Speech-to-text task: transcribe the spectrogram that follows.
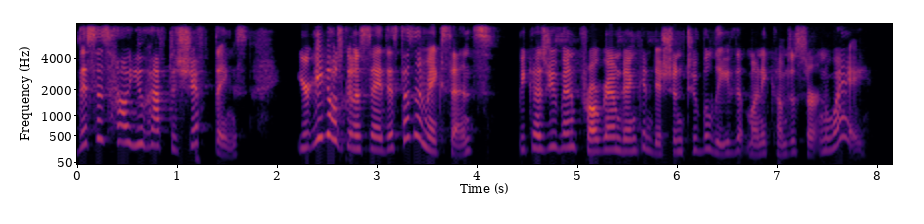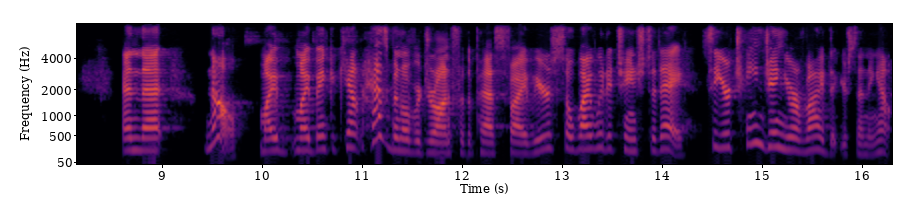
this is how you have to shift things. Your ego is going to say, This doesn't make sense because you've been programmed and conditioned to believe that money comes a certain way and that no, my my bank account has been overdrawn for the past 5 years, so why would it change today? See, you're changing your vibe that you're sending out.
